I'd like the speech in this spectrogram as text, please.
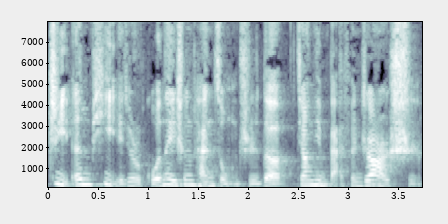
GNP，也就是国内生产总值的将近百分之二十。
